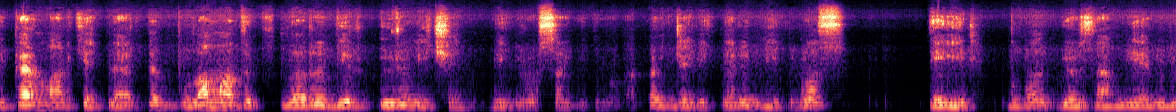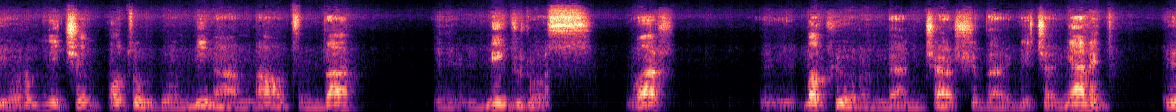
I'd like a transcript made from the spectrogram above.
hipermarketlerde bulamadıkları bir ürün için Migros'a gidiyorlar. Öncelikleri Migros değil. Bunu gözlemleyebiliyorum. Niçin? Oturduğum binanın altında e, Migros var. E, bakıyorum ben çarşıda geçen. Yani e,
